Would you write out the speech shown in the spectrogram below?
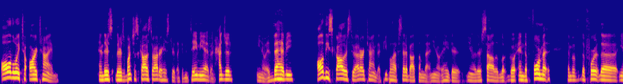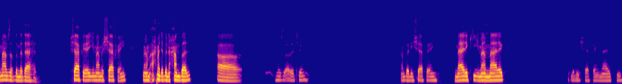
all the way to our time. And there's there's a bunch of scholars throughout our history, like Ibn Taymiyyah, Ibn Hajar, you know, Al-Dhahabi, all these scholars throughout our time that people have said about them that you know, hey, they're you know they're solid. Look, go and the format, the the four the imams of the madhab, Shafi'i, Imam Shafi'i, Imam Ahmad ibn Hanbal, uh, who's the other two? Hanbali Shafi'i, Maliki, Imam Malik, Hanbali Shafi'i, Maliki.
